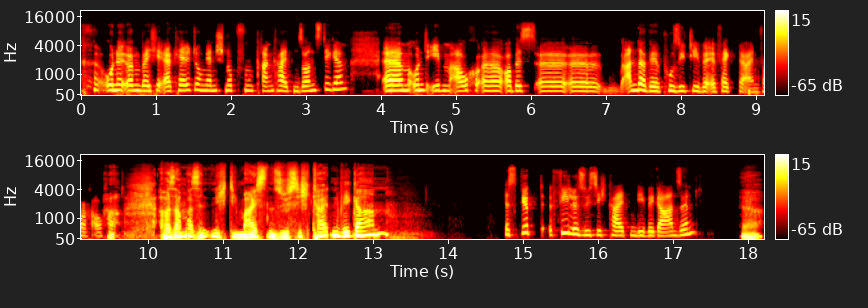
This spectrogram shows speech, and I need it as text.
ohne irgendwelche Erkältungen, Schnupfen, Krankheiten, sonstigem. Ähm, und eben auch, äh, ob es äh, äh, andere positive Effekte einfach auch hat. Aber sag mal, sind nicht die meisten Süßigkeiten vegan? Es gibt viele Süßigkeiten, die vegan sind. Ja.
